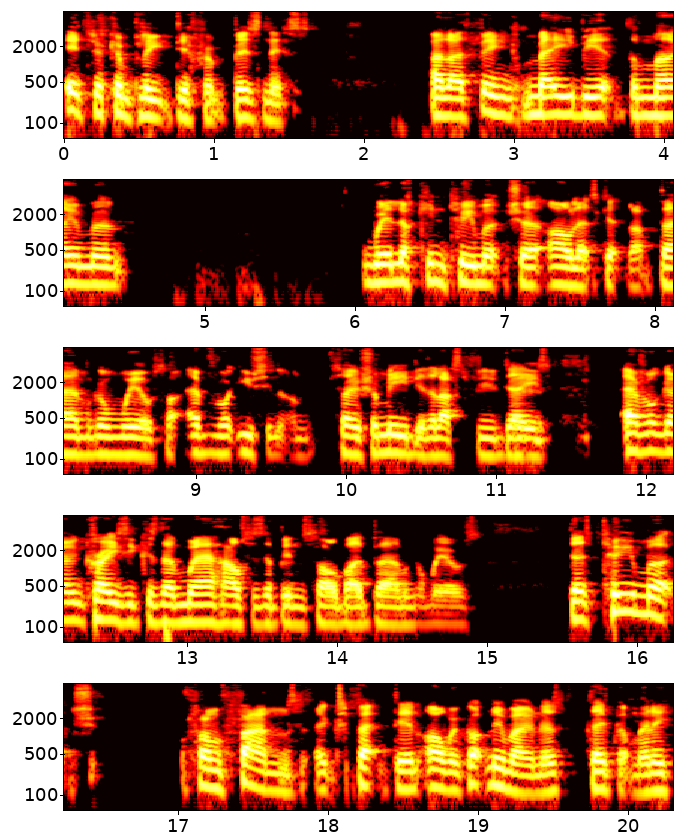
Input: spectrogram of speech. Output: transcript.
It's a complete different business. And I think maybe at the moment we're looking too much at oh let's get that Birmingham wheel. So everyone you've seen it on social media the last few days, mm. everyone going crazy because then warehouses have been sold by Birmingham wheels. There's too much from fans expecting oh we've got new owners, they've got money.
